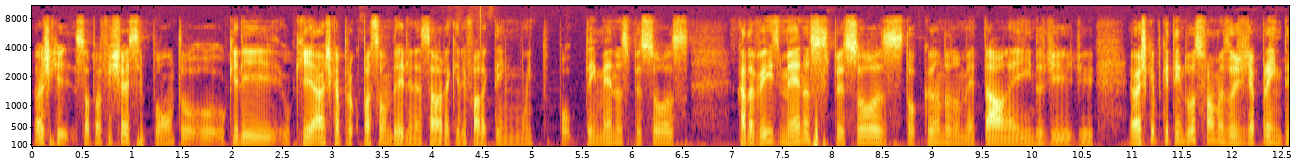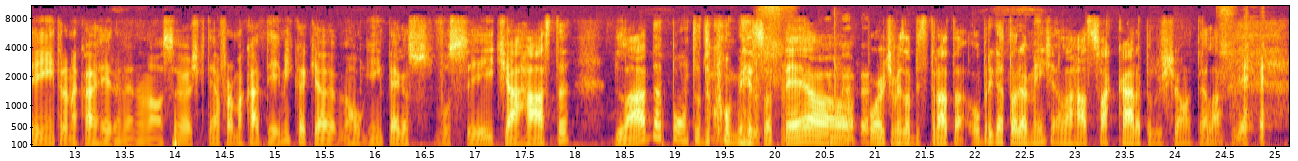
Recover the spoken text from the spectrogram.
Eu acho que só para fechar esse ponto, o, o, que ele, o que acho que a preocupação dele nessa hora que ele fala que tem muito, tem menos pessoas cada vez menos pessoas tocando no metal, né? Indo de, de, Eu acho que é porque tem duas formas hoje de aprender e entrar na carreira, né? No nosso. Eu acho que tem a forma acadêmica, que alguém pega você e te arrasta lá da ponta do começo até a, a parte mais abstrata, obrigatoriamente, ela arrasta sua cara pelo chão até lá.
